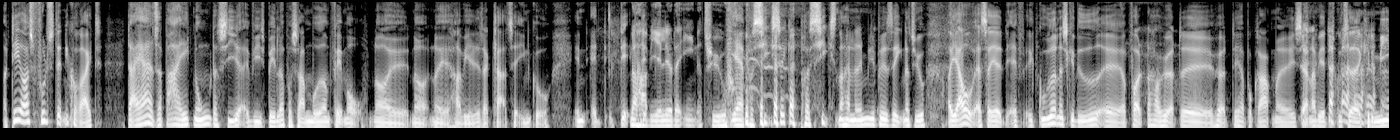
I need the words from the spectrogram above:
Og det er også fuldstændig korrekt. Der er altså bare ikke nogen, der siger, at vi spiller på samme måde om fem år, når, øh, når, når Harvey Elliott er klar til at indgå. En, et, det, Når har vi Elliot er 21. Ja, præcis, ikke? præcis, når han er nemlig blevet til 21. Og jeg jo, altså, jeg, jeg- guderne skal vide, øh, og folk, der har hørt, øh, hørt det her program, øh, især når vi har diskuteret akademi,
